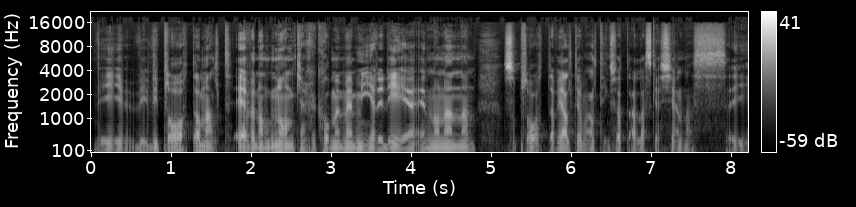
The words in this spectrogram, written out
Vi, vi, vi pratar om allt. Även om någon kanske kommer med mer idéer än någon annan så pratar vi alltid om allting så att alla ska känna sig...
